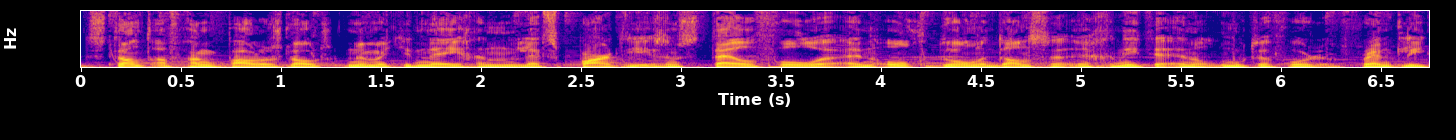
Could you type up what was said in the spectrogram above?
strandafgang Paulusloot nummertje 9. Let's Party is een stijlvolle en ongedwongen dansen en genieten en ontmoeten voor de friendly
